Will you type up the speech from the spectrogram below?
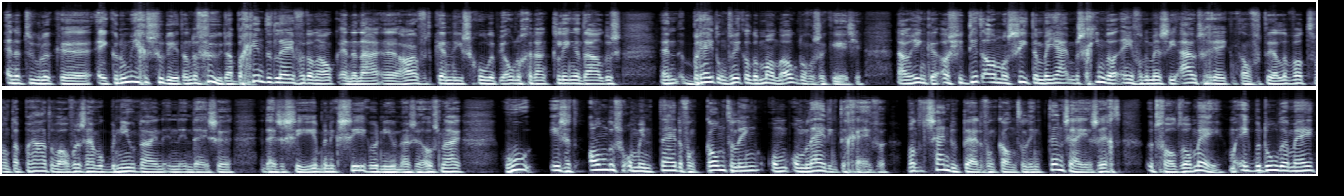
En natuurlijk economie gestudeerd aan de VU. Daar begint het leven dan ook. En daarna Harvard Kennedy School heb je ook nog gedaan. Klingendaal. Dus een breed ontwikkelde man ook nog eens een keertje. Nou Rinke, als je dit allemaal ziet... dan ben jij misschien wel een van de mensen die uitgerekend kan vertellen... Wat, want daar praten we over. Daar zijn we ook benieuwd naar in, in, deze, deze serie. Daar ben ik zeer benieuwd naar zelfs. Naar hoe is het anders om in tijden van kanteling... om, om leiding te geven? Want het zijn natuurlijk tijden van kanteling, tenzij je zegt het valt wel mee. Maar ik bedoel daarmee,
